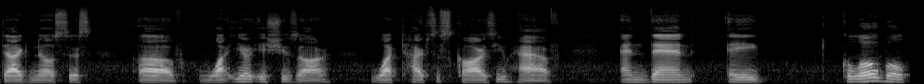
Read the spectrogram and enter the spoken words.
diagnosis of what your issues are, what types of scars you have, and then a global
